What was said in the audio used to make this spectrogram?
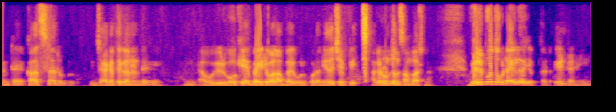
అంటే కాదు సార్ జాగ్రత్తగానండి. ఆ వీడు ఓకే బయట వాళ్ళ అబ్బాయి ఊరుకోవడం ఏదో చెప్పి అక్కడ ఉంటుంది సంభాషణ. వెళ్ళిపోతూ ఒక డైలాగ్ చెప్తాడు. ఏంటని?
